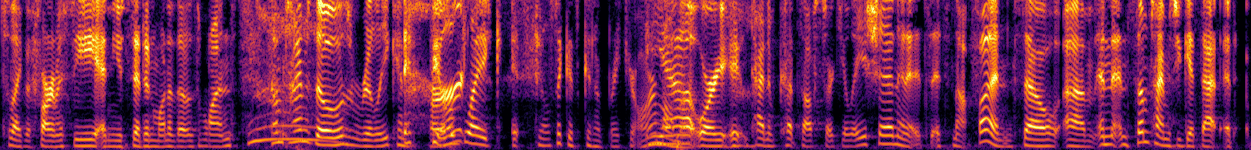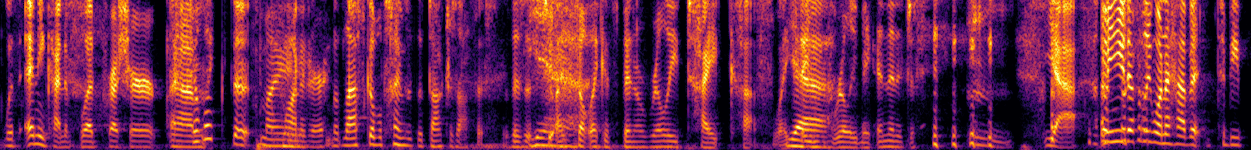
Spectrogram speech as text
to like the pharmacy and you sit in one of those ones, sometimes those really can It hurt. feels like, it feels like it's going to break your arm. yeah, almost. or it kind of cuts off circulation, and it's it's not fun. So, um, and and sometimes you get that at, with any kind of blood pressure. Um, I feel like the my monitor. the last couple times at the doctor's office, the visits too, I felt like it's been a really tight cuff. Like Yeah. they really make, and then it just mm. yeah i mean you definitely want to have it to be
